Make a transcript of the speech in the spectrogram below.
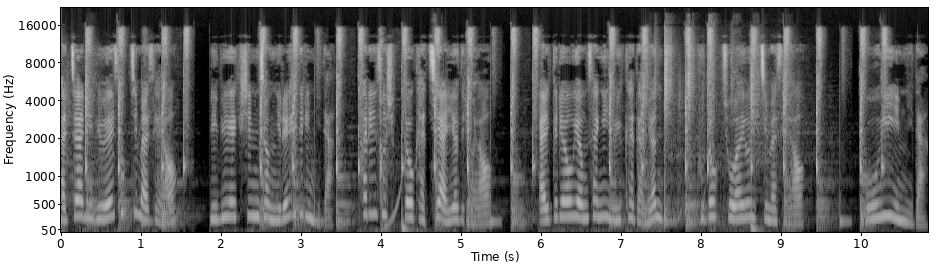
가짜 리뷰에 속지 마세요. 리뷰 핵심 정리를 해드립니다. 할인 소식도 같이 알려드려요. 알뜰여우 영상이 유익하다면 구독, 좋아요 잊지 마세요. 5위입니다.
